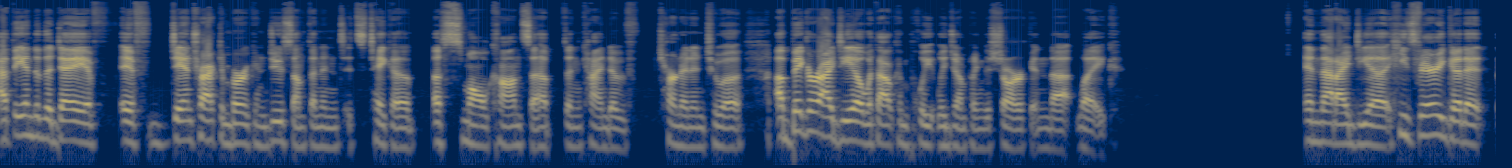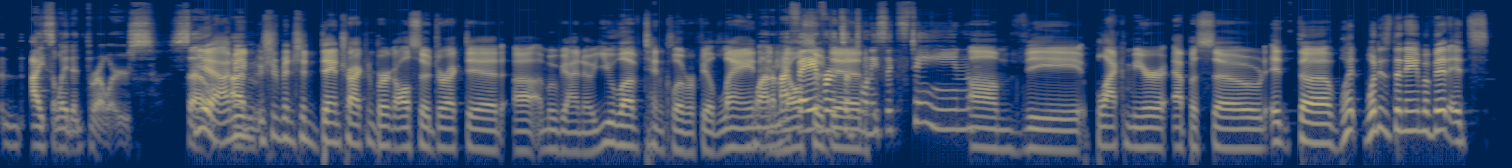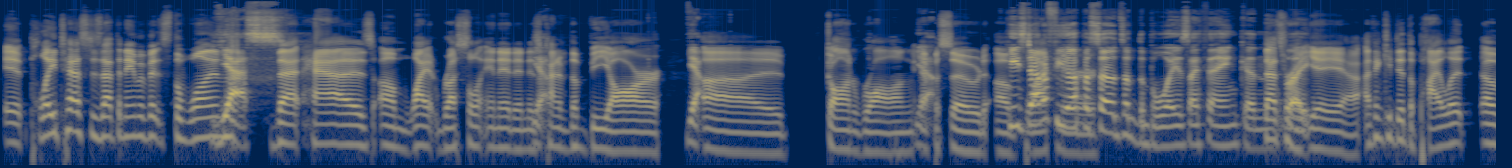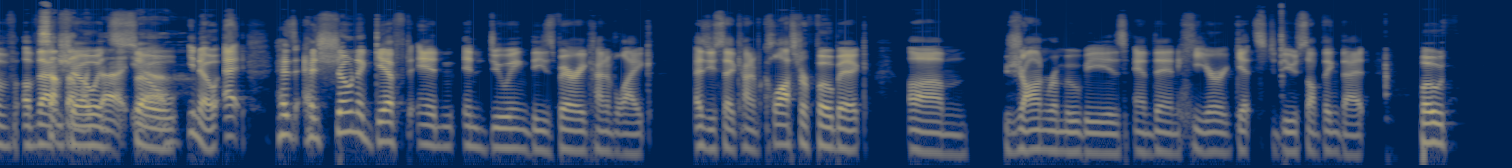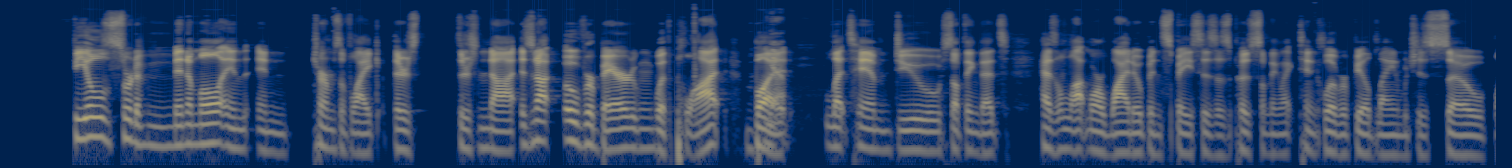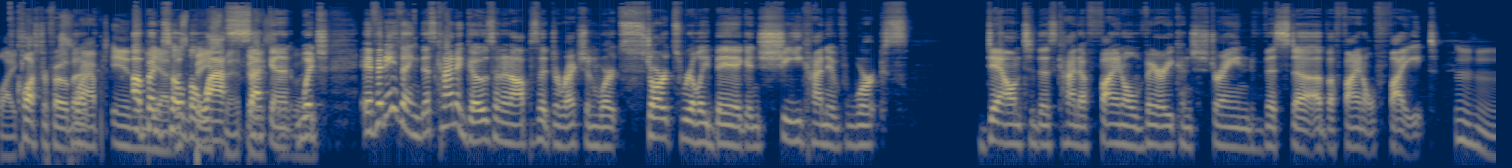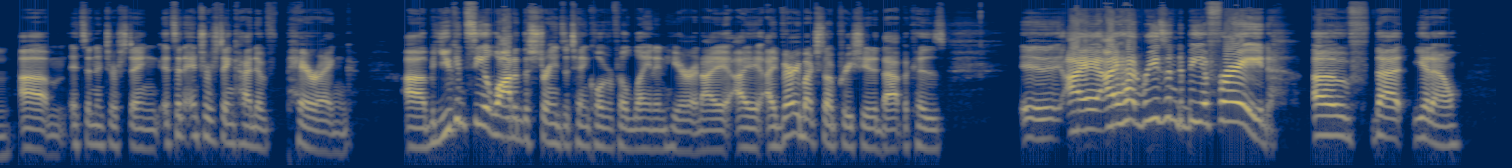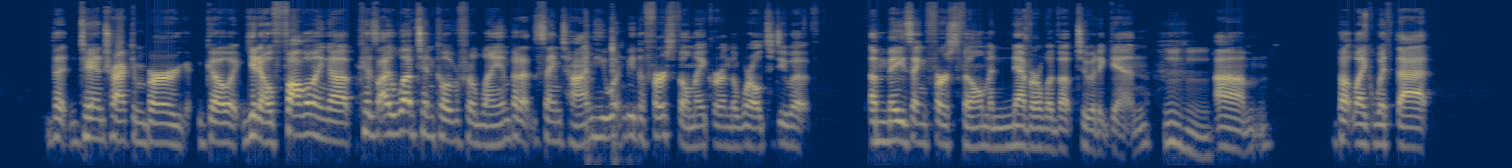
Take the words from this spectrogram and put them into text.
at the end of the day, if if Dan Trachtenberg can do something and it's take a, a small concept and kind of turn it into a, a bigger idea without completely jumping the shark and that like and that idea he's very good at isolated thrillers So yeah, I mean, um, we should mention Dan Trachtenberg also directed uh, a movie I know you love, Ten Cloverfield Lane. one of my favorites of 2016. Um, the Black Mirror episode. It the what what is the name of it? It's it playtest. Is that the name of it? It's the one yes, that has um Wyatt Russell in it and is Yeah. kind of the VR Yeah. uh gone wrong Yeah. episode of he's done a few Mirror. episodes of The Boys, I think, and That's right. like, Yeah, yeah, yeah. I think he did the pilot of of that show, like and that, so yeah. you know at, has has shown a gift in in doing these very kind of like, as you said, kind of claustrophobic um genre movies, and then here gets to do something that both feels sort of minimal in in terms of like there's there's not it's not overbearing with plot, but lets him do something that's has a lot more wide open spaces as opposed to something like 10 Cloverfield Lane, which is so like claustrophobic. trapped in up yeah, until the last second, basically. which, if anything, this kind of goes in an opposite direction where it starts really big and she kind of works down to this kind of final, very constrained vista of a final fight. Mhm. Um, it's an interesting, it's an interesting kind of pairing. Uh, but you can see a lot of the strains of 10 Cloverfield Lane in here, and I, I, I very much so appreciated that because eh, I, I had reason to be afraid of that, you know, that Dan Trachtenberg go, you know, following up because I love 10 Cloverfield Lane, but at the same time, he wouldn't be the first filmmaker in the world to do a amazing first film and never live up to it again. Mhm. Um, but like with that,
